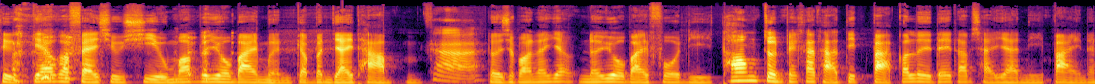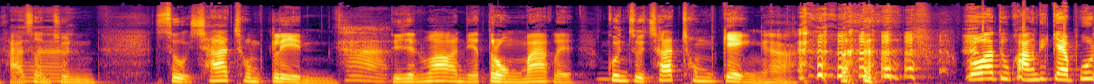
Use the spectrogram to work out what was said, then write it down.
ถือแก้วกาแฟชิวๆมอบนโยบายเหมือนกับบรรยายธรรมค่ะโดยเฉพาะนโยนโยบาย 4D ท่องจนเป็นคาถาติดปากก็เลยได้รับฉายานี้ไปนะคะอ่าส่วนคุณสุชาติชมกลิ่นค่ะดิฉันว่าอันเนี้ยตรงมากเลย คุณสุชาติชมเก่งค่ะ เพราะว่าทุกครั้งที่แกพูด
